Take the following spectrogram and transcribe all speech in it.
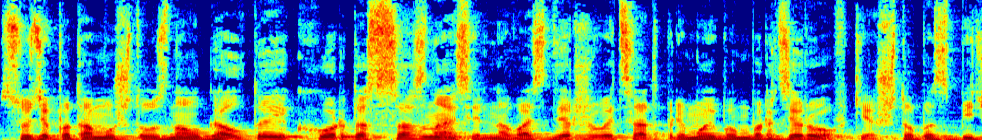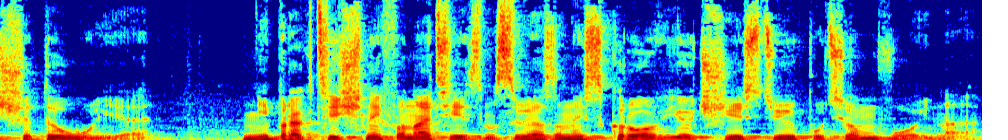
Судя по тому, что узнал Галтейк, Хордос сознательно воздерживается от прямой бомбардировки, чтобы сбить щиты Улья. Непрактичный фанатизм, связанный с кровью, честью и путем воина.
